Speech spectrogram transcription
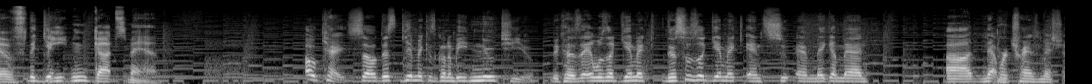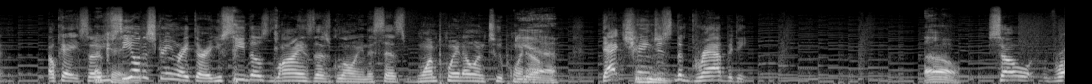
have the ga- beaten Gutsman. Okay, so this gimmick is going to be new to you because it was a gimmick. This was a gimmick in, Su- in Mega Man uh, Network Transmission. Okay, so you see on the screen right there, you see those lines that's glowing that says 1.0 and 2.0. Yeah. That changes the gravity. Oh. So r-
